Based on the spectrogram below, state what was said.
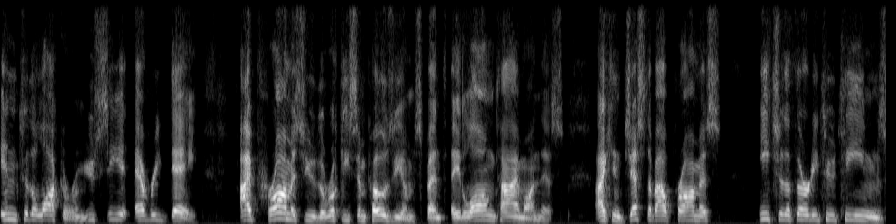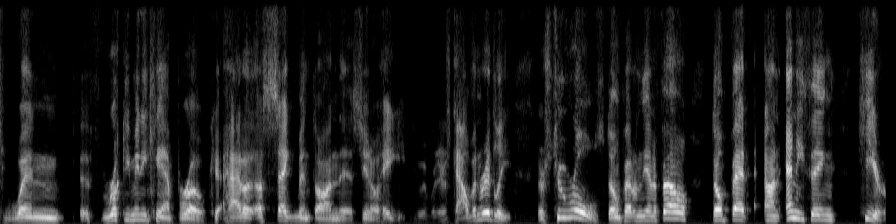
into the locker room. You see it every day. I promise you, the rookie symposium spent a long time on this. I can just about promise each of the 32 teams when uh, rookie minicamp broke had a, a segment on this. You know, hey, there's Calvin Ridley. There's two rules don't bet on the NFL, don't bet on anything here.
